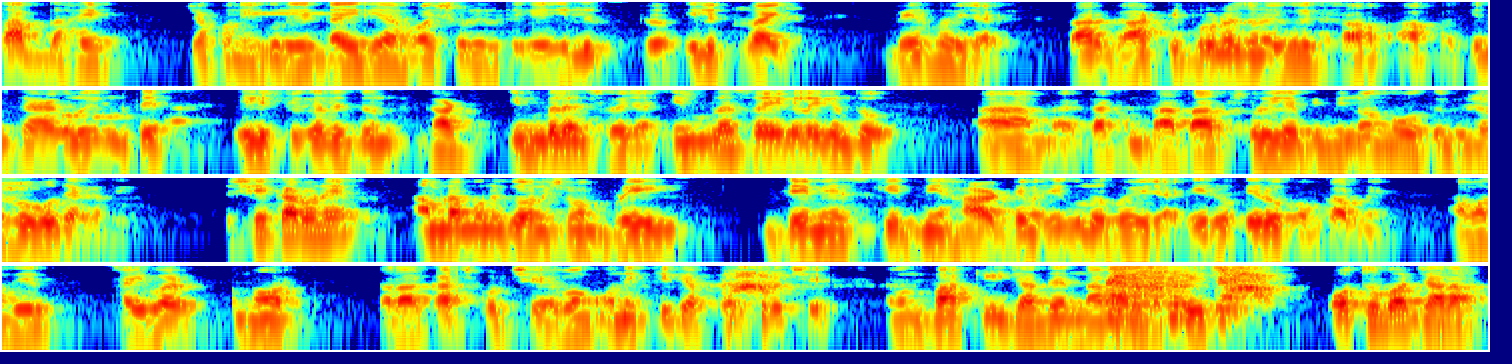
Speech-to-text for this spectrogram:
তাপদাহে যখন এগুলি ডায়রিয়া হয়, শরীর থেকে ইলেকট্রো ইলেকট্রোলাইট বের হয়ে যায়, তার ঘাটতি পূরণের জন্য এগুলি খাওয়া হয়, কিন্তু দেখা গেলো এগুলিতে ইলেকট্রিক্যালের জন্য ঘাটতি ইমব্যালেন্স হয়ে যায়। ইমব্যালেন্স হয়ে গেলে কিন্তু তখন তার শরীরে বিভিন্ন অঙ্গগত বিভিন্ন রোগও দেখা দেয়। সে কারণে আমরা মনে করি অনেক সময় brain damage kidney heart damage এগুলো হয়ে যায়। এর- এরকম কারণে আমাদের সাইবার নর্থ তারা কাজ করছে এবং অনেককে গ্রেপ্তার করেছে এবং বাকি যাদের নাম আমরা পেয়েছি, অথবা যারা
